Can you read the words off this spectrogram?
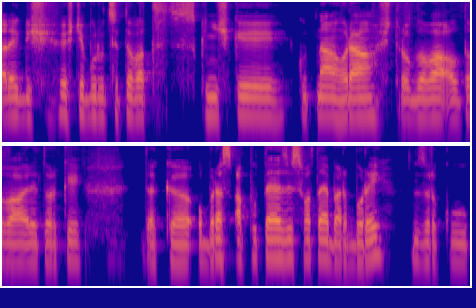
tady, když ještě budu citovat z knížky Kutná hora, Štroublová, Altová editorky, tak eh, obraz apotézy svaté Barbory z roku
